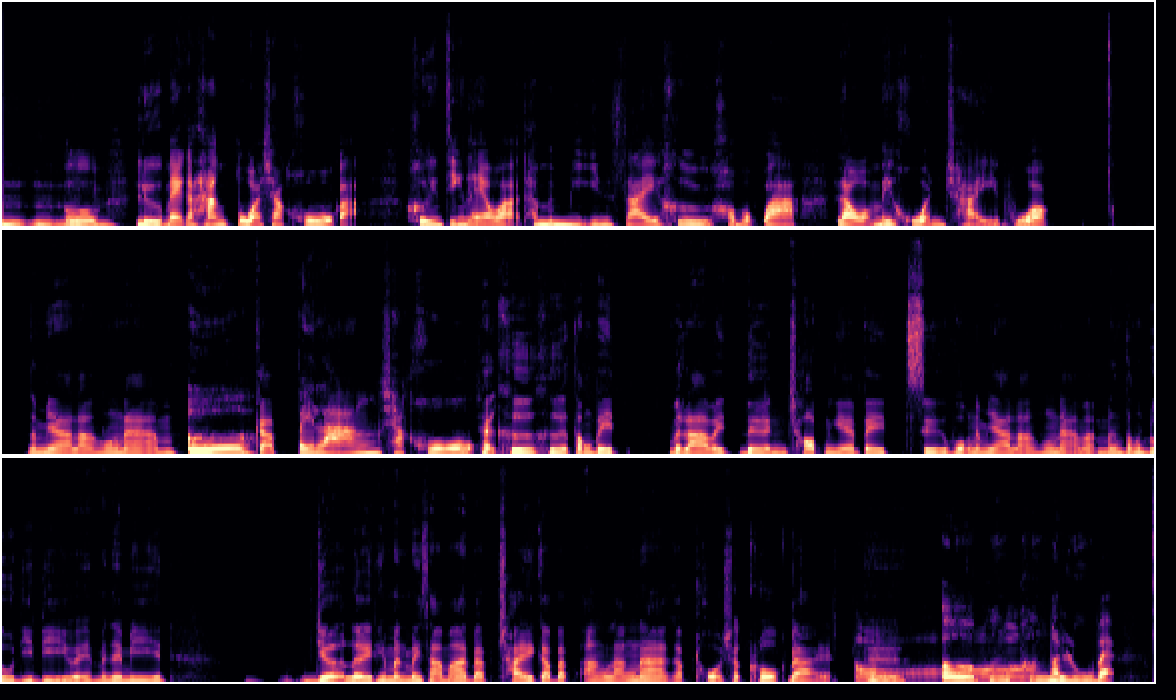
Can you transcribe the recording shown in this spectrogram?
อืมอืมเอออ หรือแม้กระทั่งตัวชักโครกอะคือจริง ๆ แล้วอะถ้ามันมี insight คือเขาบอกว่าเราอะไม่ควรใช้พวก น้ำยาล้างห้องน้ำเออ กับไปล้างชักโครกใช่คือคือต้องไปเวลาไปเดิน shop เงี้ยไปซื้อพวกน้ำยาล้างห้องน้ำอะมันต้องดูดีๆเว้ยมันจะมี เยอะเลยที่มันไม่สามารถแบบใช้กับแบบอ่างล้างหน้ากับโถชักโครกได้อะอ๋อเออเออเพิ่งเพิ่งมารู้แบบจ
